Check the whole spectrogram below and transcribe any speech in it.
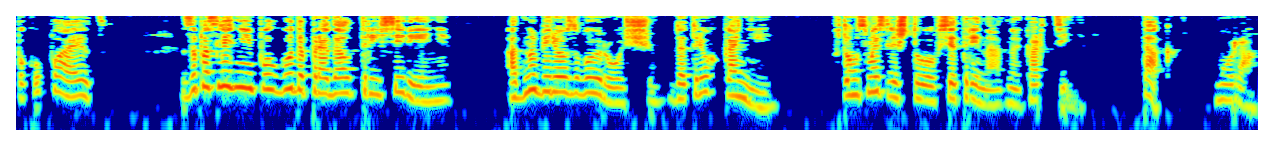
Покупают. За последние полгода продал три сирени, одну березовую рощу до трех коней. В том смысле, что все три на одной картине. Так, мура.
